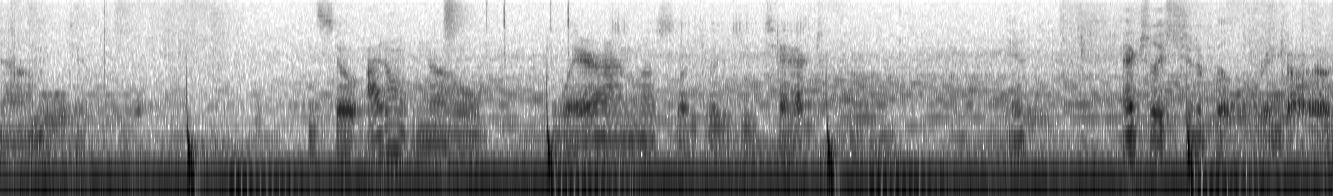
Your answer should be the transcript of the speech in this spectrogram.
No, I'll make two. And so I don't know where I'm most likely to be attacked from. Yeah. Actually, I should have built a radar. That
